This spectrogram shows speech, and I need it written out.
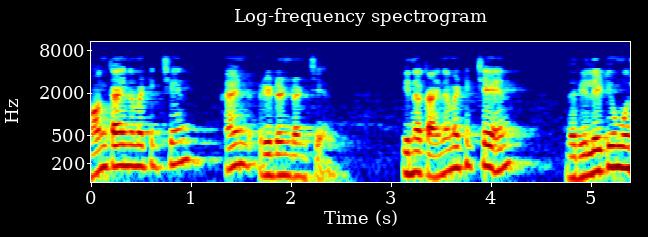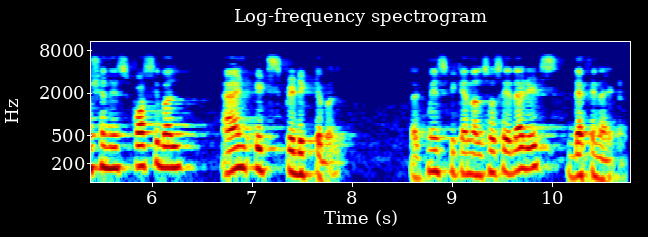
non-kinematic chain and redundant chain. In a kinematic chain the relative motion is possible and it's predictable that means we can also say that it's definite.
